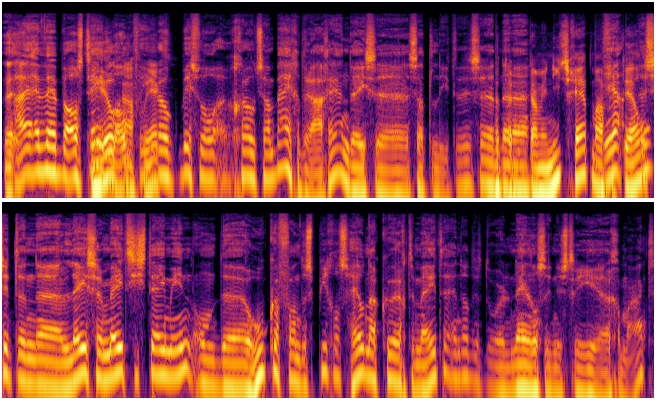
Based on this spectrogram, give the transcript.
Ah, en we hebben als Nederland hier ook best wel groots aan bijgedragen hè, aan deze eh, satellieten. Dus een, Dat heb eh, ik dan weer niet scherp, maar ja, vertel. er zit een eh, lasermeetsysteem in om de hoeken van de spiegels heel nauwkeurig te meten. En dat is door de Nederlandse industrie gemaakt.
